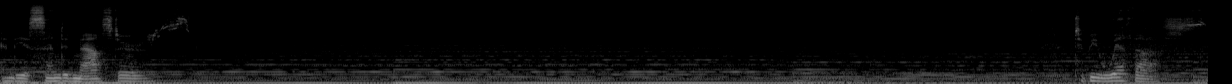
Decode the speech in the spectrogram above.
And the Ascended Masters to be with us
